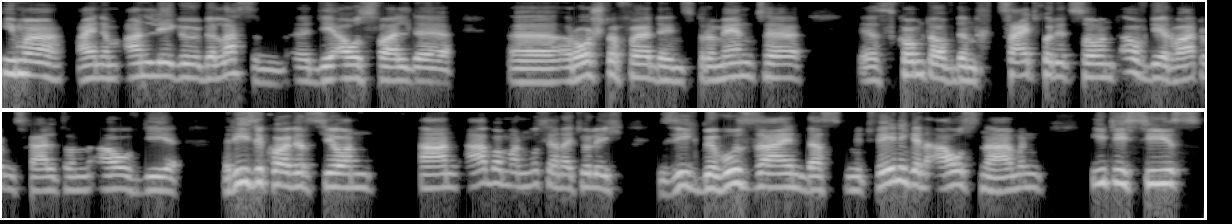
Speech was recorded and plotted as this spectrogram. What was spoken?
immer einem Anleger überlassen, die Auswahl der Rohstoffe, der Instrumente. Es kommt auf den Zeithorizont, auf die Erwartungshaltung, auf die Risikoaversion an. Aber man muss ja natürlich sich bewusst sein, dass mit wenigen Ausnahmen ETCs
